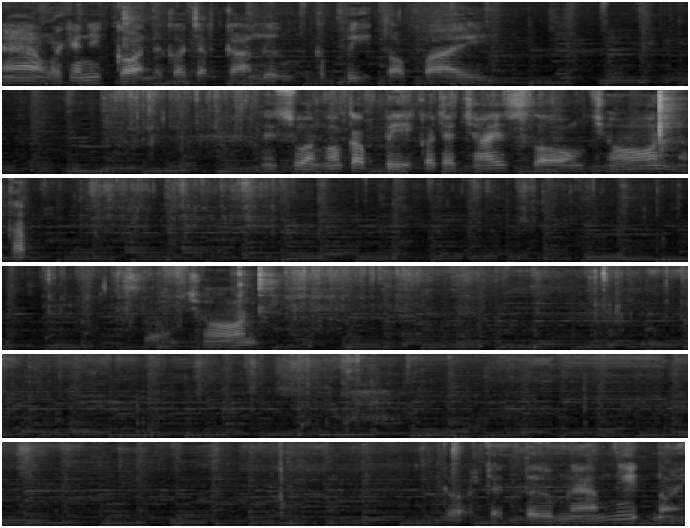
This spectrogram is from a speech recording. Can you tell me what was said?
อาไว้แค่นี้ก่อนแล้วก็จัดการเรื่องกะปิต่อไป ในส่วนของกะปิก็จะใช้ 2 ช้อนนะครับสองช้อนก็จะเติมน้ำนิดหน่อย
